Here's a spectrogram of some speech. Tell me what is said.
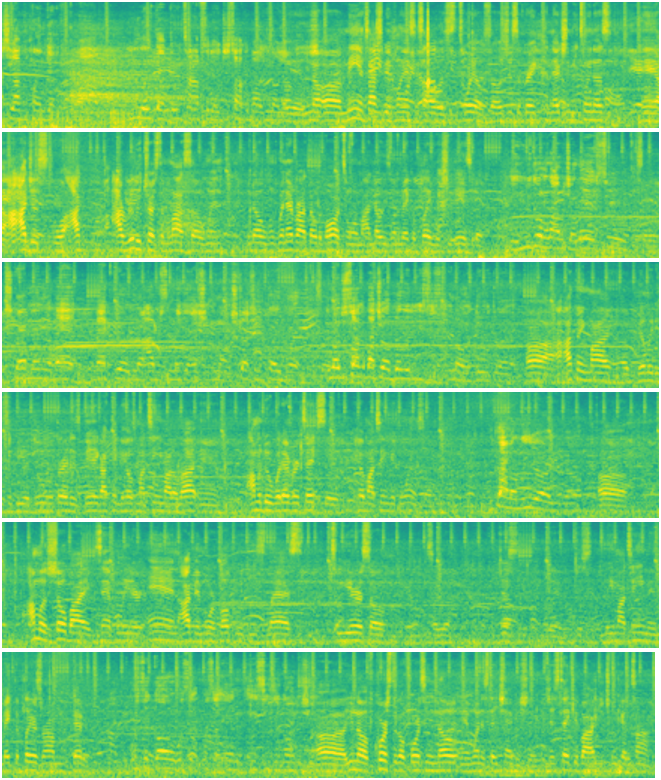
Tasi, I've been playing together for a while. You linked up three times today. Just talk about, you know, your Yeah, you know, uh, me and Tasi been playing since I was 12, so it's just a great connection between us. And I, I just, well, I, I really trust him a lot. So when, you know, whenever I throw the ball to him, I know he's going to make a play, which he did today. Yeah, you was doing a lot with your legs too, scrambling in the back, backfield. You know, obviously making extra, you know, stretching the play. But you know, just talk about your abilities, just, you know, a dual threat. Uh, I think my ability to be a dual threat is big. I think it helps my team out a lot, and I'm gonna do whatever it takes to help my team get the win. So, what kind of leader are you, bro? Uh, I'm a show by example leader, and I've been more vocal with these last two years. So, so yeah, just yeah, just lead my team and make the players around me better. What's the goal? What's the what's the end, end season goal this year? Uh, you know, of course, to go 14-0 and win the state championship. Just take it by each week at a time.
